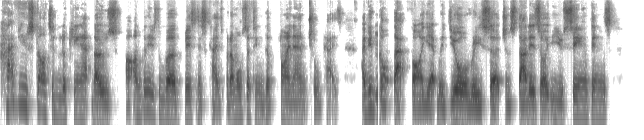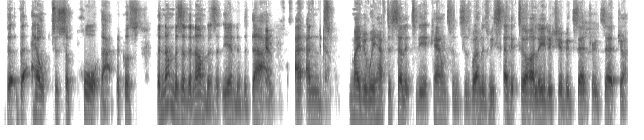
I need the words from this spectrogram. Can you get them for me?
Have you started looking at those? I'm going to use the word business case, but I'm also thinking the financial case. Have you got that far yet with your research and studies, or are you seeing things that, that help to support that? Because the numbers are the numbers at the end of the day, yeah. and yeah. maybe we have to sell it to the accountants as well as we sell it to our leadership, etc., etc.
